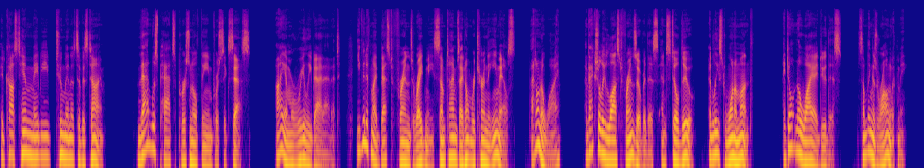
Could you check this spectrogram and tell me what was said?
It cost him maybe two minutes of his time. That was Pat's personal theme for success. I am really bad at it. Even if my best friends write me, sometimes I don't return the emails. I don't know why. I've actually lost friends over this and still do, at least one a month. I don't know why I do this. Something is wrong with me.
